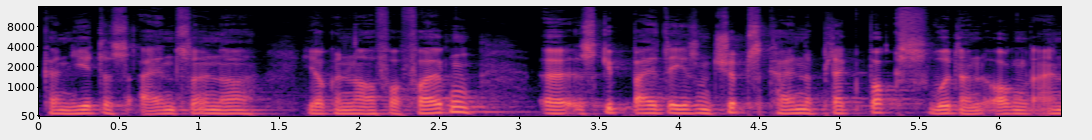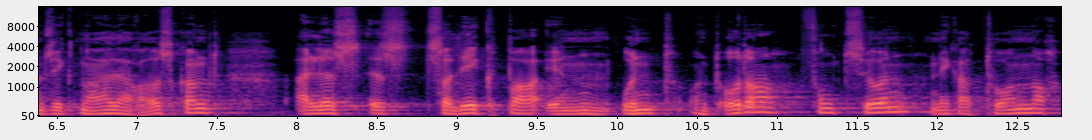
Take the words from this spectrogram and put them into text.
kann jedes einzelne hier genau verfolgen. Äh, es gibt bei diesen Chips keine Blackbox, wo dann irgendein Signal herauskommt. Alles ist zerlegbar in und und oder Funktionen, Negatoren noch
